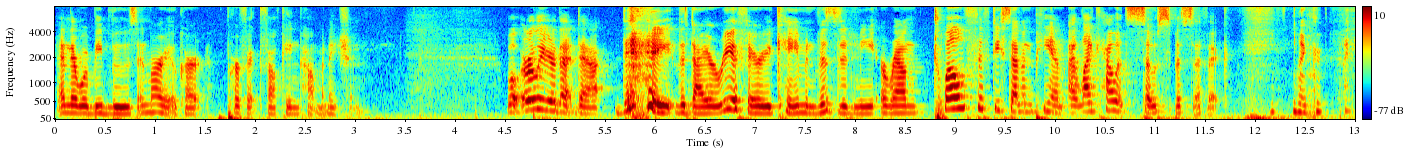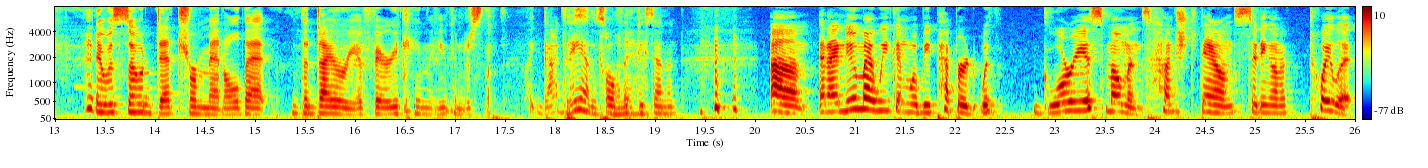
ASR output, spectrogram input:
and there would be booze and Mario Kart. Perfect fucking combination. Well, earlier that da- day, the diarrhea fairy came and visited me around 12:57 p.m. I like how it's so specific. Like, it was so detrimental that the diarrhea fairy came that you can just. Like goddamn, is when twelve it fifty seven. um, and I knew my weekend would be peppered with glorious moments, hunched down, sitting on a toilet,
